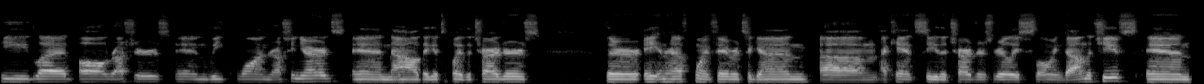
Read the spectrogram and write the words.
He led all rushers in week one rushing yards, and now they get to play the Chargers. They're eight and a half point favorites again. Um, I can't see the Chargers really slowing down the Chiefs. And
